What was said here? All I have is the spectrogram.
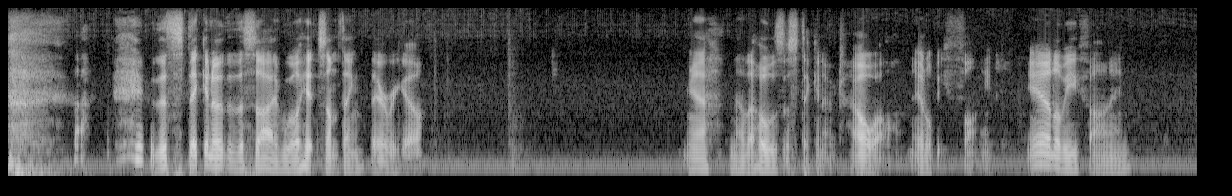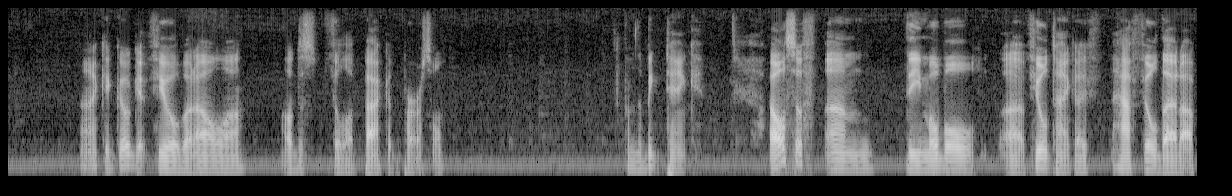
this sticking out to the side will hit something. There we go. Yeah, now the hose is sticking out. Oh well, it'll be fine. It'll be fine. I could go get fuel, but I'll uh, I'll just fill up back at the parcel from the big tank. I also um the mobile uh, fuel tank I half filled that up.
